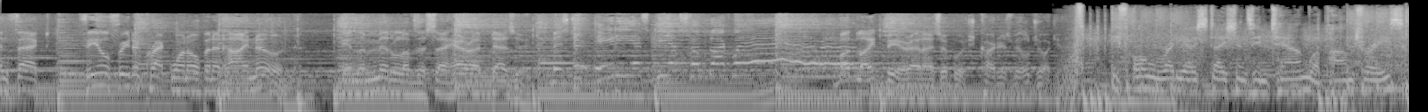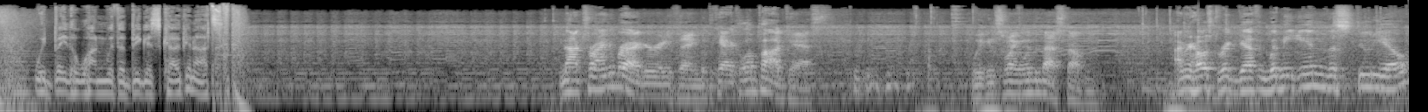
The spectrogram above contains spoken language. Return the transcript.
In fact, feel free to crack one open at high noon in the middle of the Sahara Desert. Mr. 80 SPF sunblock wearer. Bud Light Beer, Anheuser-Busch, Cartersville, Georgia. If all radio stations in town were palm trees, we'd be the one with the biggest coconuts. Not trying to brag or anything, but the Cat Club podcast. we can swing with the best of them. I'm your host, Rick Gethin. With me in the studio,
